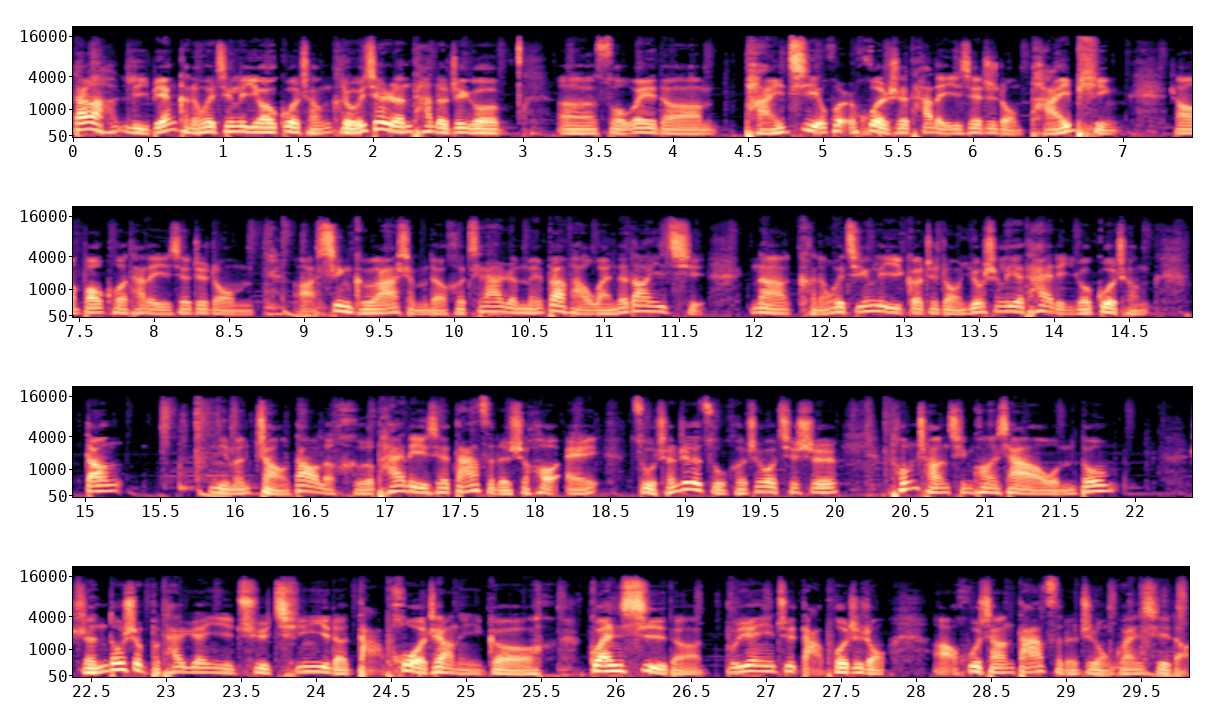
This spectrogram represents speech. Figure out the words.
当然里边可能会经历一个过程，有一些人他的这个呃所谓的牌技或者或者是他的一些这种牌品，然后包括他的一些这种啊性格啊什么的，和其他人没办法玩得到一起，那可能会经历一个这种优胜劣汰的一个过程。当你们找到了合拍的一些搭子的时候，哎，组成这个组合之后，其实通常情况下我们都。人都是不太愿意去轻易的打破这样的一个 关系的，不愿意去打破这种啊互相搭子的这种关系的，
